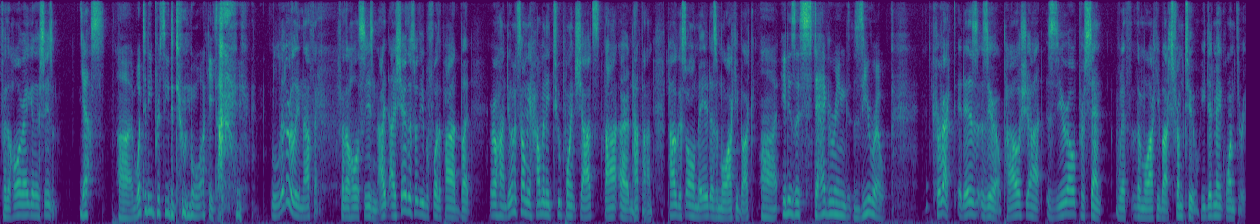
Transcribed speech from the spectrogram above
for the whole regular season. Yes. Uh, what did he proceed to do in Milwaukee? Literally nothing for the whole season. I, I shared this with you before the pod, but Rohan, do you want to tell me how many two point shots Thon, or not Thon, Pau Gasol made as a Milwaukee Buck? uh, it is a staggering zero. Correct. It is zero. Pau shot zero percent with the Milwaukee Bucks from two. He did make one three.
